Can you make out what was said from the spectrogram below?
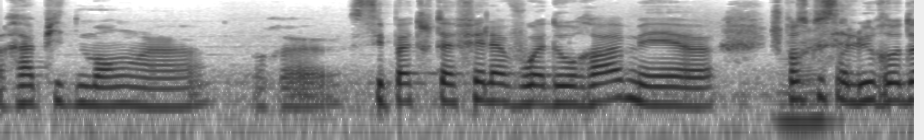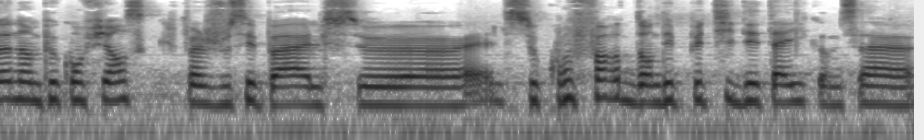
rapidement. c'est pas tout à fait la voix d'Aura, mais je pense que ça lui redonne un peu confiance. Enfin, je sais pas, elle se, elle se conforte dans des petits détails comme ça.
